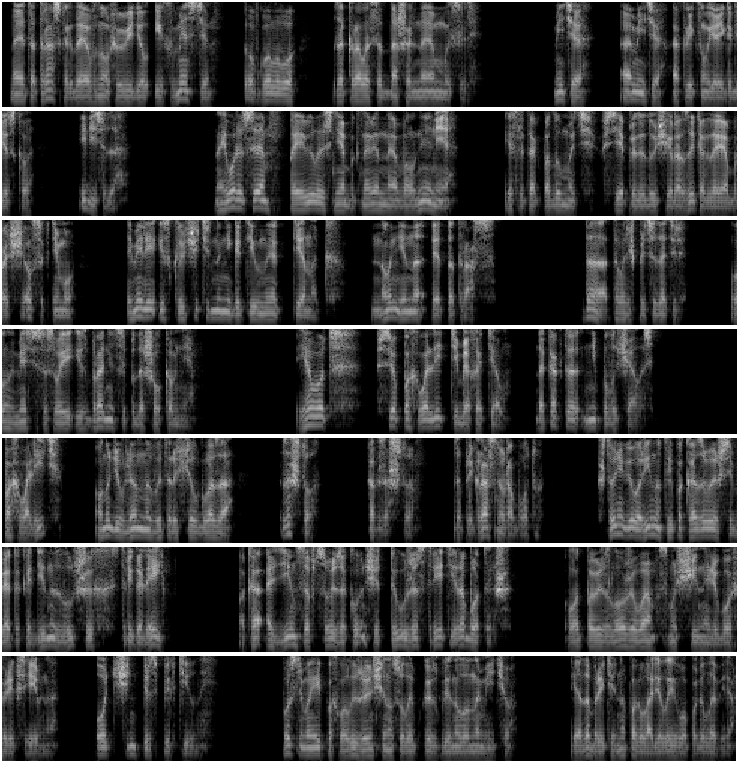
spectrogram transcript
На этот раз, когда я вновь увидел их вместе, то в голову закралась одна шальная мысль. «Митя, а Митя», — окликнул я Ягодецкого, — «иди сюда». На его лице появилось необыкновенное волнение, если так подумать, все предыдущие разы, когда я обращался к нему, имели исключительно негативный оттенок, но не на этот раз. «Да, товарищ председатель». Он вместе со своей избранницей подошел ко мне. «Я вот все похвалить тебя хотел, да как-то не получалось». «Похвалить?» Он удивленно вытаращил глаза. «За что?» «Как за что?» За прекрасную работу. Что ни говори, но ты показываешь себя как один из лучших стригалей. Пока один с овцой закончит, ты уже с третьей работаешь. Вот повезло же вам с мужчиной, Любовь Алексеевна. Очень перспективный. После моей похвалы женщина с улыбкой взглянула на Митю и одобрительно погладила его по голове.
